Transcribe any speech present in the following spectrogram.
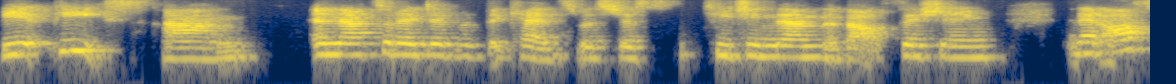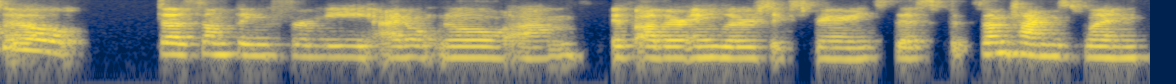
be at peace. Um, and that's what I did with the kids was just teaching them about fishing. And it also does something for me. I don't know um, if other anglers experience this, but sometimes when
